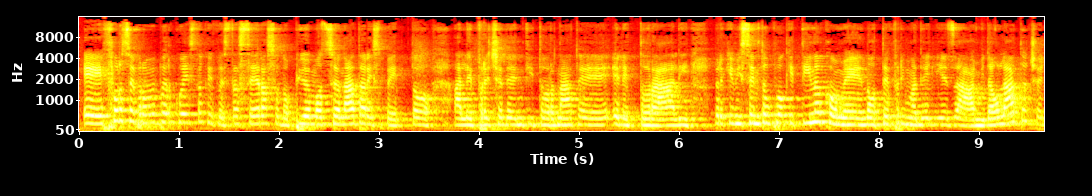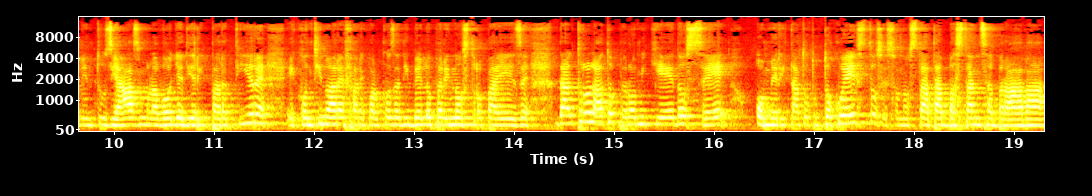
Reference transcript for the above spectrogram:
E forse è proprio per questo che questa sera sono più emozionata rispetto alle precedenti tornate elettorali perché mi sento un pochettino come notte prima degli esami. Da un lato c'è l'entusiasmo, la voglia di ripartire e continuare a fare qualcosa di bello per il nostro paese. D'altro lato però mi chiedo se ho meritato tutto questo se sono stata abbastanza brava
